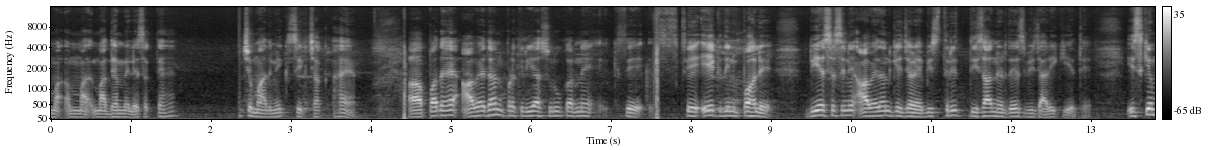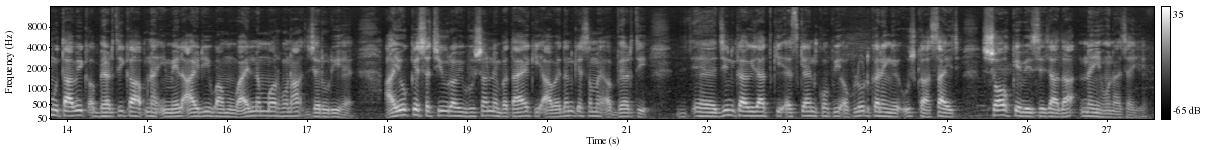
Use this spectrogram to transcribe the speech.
माध्यम में ले सकते हैं। उच्च माध्यमिक शिक्षक हैं। पद है आवेदन प्रक्रिया शुरू करने से से एक दिन पहले बीएसएससी ने आवेदन के ज़रिए विस्तृत दिशा निर्देश भी जारी किए थे। इसके मुताबिक अभ्यर्थी का अपना ईमेल आईडी व मोबाइल नंबर होना ज़रूरी है। आयोग के सचिव रविभूषण ने बताया कि आवेदन के समय अभ्यर्थी जिन कागजात की स्कैन कॉपी अपलोड करेंगे, उसका साइज़ सौ के बी से ज़्यादा नहीं होना चाहिए।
